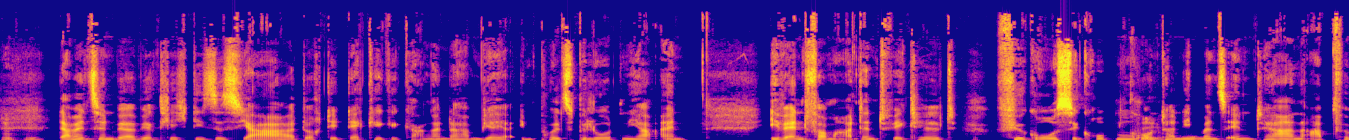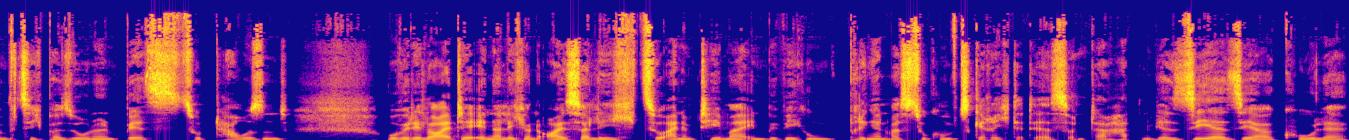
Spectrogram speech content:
Mhm. Damit sind wir wirklich dieses Jahr durch die Decke gegangen. Da haben wir ja Impulspiloten ja ein Eventformat entwickelt für große Gruppen, Cool. unternehmensintern, ab 50 Personen bis zu 1000, wo wir die Leute innerlich und äußerlich zu einem Thema in Bewegung bringen, was zukunftsgerichtet ist. Und da hatten wir sehr, sehr coole,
